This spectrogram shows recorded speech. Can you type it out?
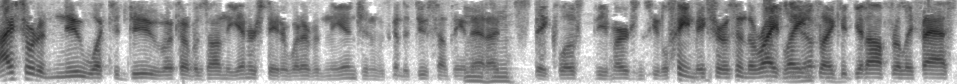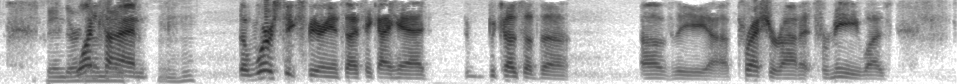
I sort of knew what to do if I was on the interstate or whatever, and the engine was going to do something in that. Mhm. I'd stay close to the emergency lane, make sure I was in the right lane Yep. so I could get off really fast. There, one time- Mhm. The worst experience I think I had because of the of the uh, pressure on it for me was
